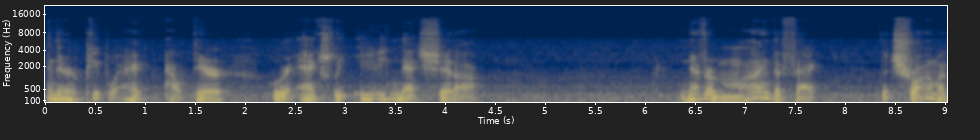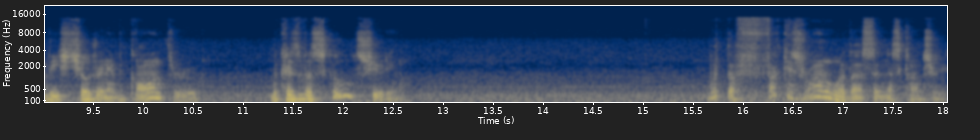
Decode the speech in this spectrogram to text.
And there are people out there who are actually eating that shit up. Never mind the fact the trauma these children have gone through because of a school shooting. What the fuck is wrong with us in this country?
